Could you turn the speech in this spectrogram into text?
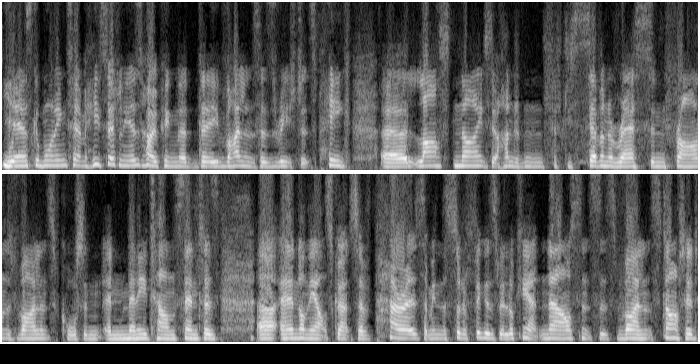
Yes, good morning, Tim. He certainly is hoping that the violence has reached its peak. Uh, last night, 157 arrests in France, violence, of course, in, in many town centres uh, and on the outskirts of Paris. I mean, the sort of figures we're looking at now since this violence started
